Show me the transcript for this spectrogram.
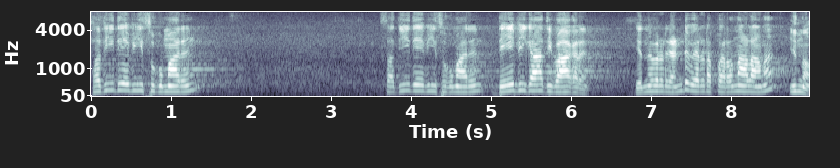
സതീദേവി സുകുമാരൻ സതീദേവി സുകുമാരൻ ദേവിക ദിവാകരൻ എന്നിവരുടെ രണ്ടുപേരുടെ പിറന്നാളാണ് ഇന്ന്.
